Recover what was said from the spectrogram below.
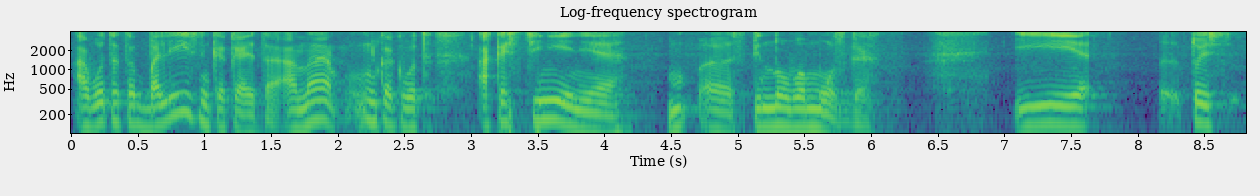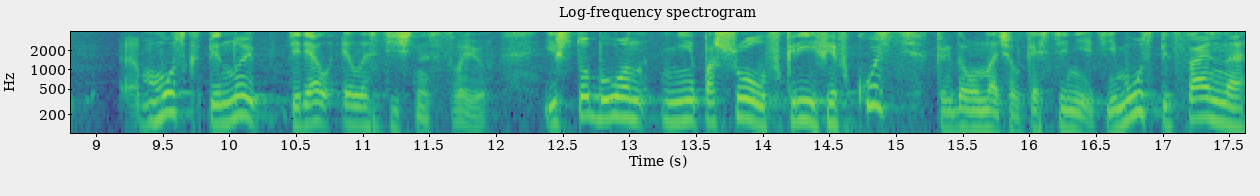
А вот эта болезнь какая-то, она, ну, как вот окостенение э, спинного мозга. И то есть мозг спинной терял эластичность свою. И чтобы он не пошел в кривь и в кость, когда он начал костенеть, ему специально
